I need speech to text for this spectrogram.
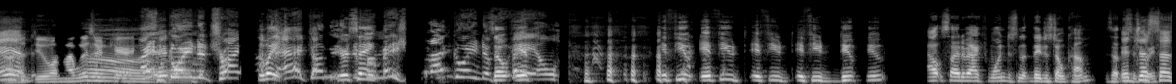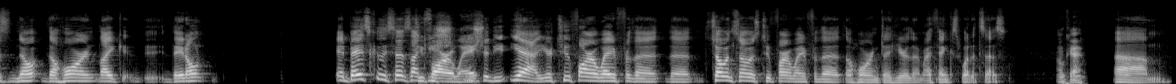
And And do on my wizard Oh. character. I am going to try So wait, to act on this you're saying- information, but I'm going to So if- fail. if you if you if you if you doot doot outside of Act One, just they just don't come. Is that the it just says no the horn like they don't it basically says like Too far sh- away? you should yeah you're too far away for the the so and so is too far away for the the horn to hear them i think is what it says okay. um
